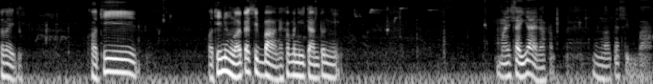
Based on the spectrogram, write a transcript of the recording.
ท่าไหร่ดี ขอที่ ขอที่หนึ่งร้อยแปดสิบาทนะครับมณีจันต้นนี้ ไม้ไซส์ใหญ่แล้วครับหนึ่งร้อยแปดสิบบาท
